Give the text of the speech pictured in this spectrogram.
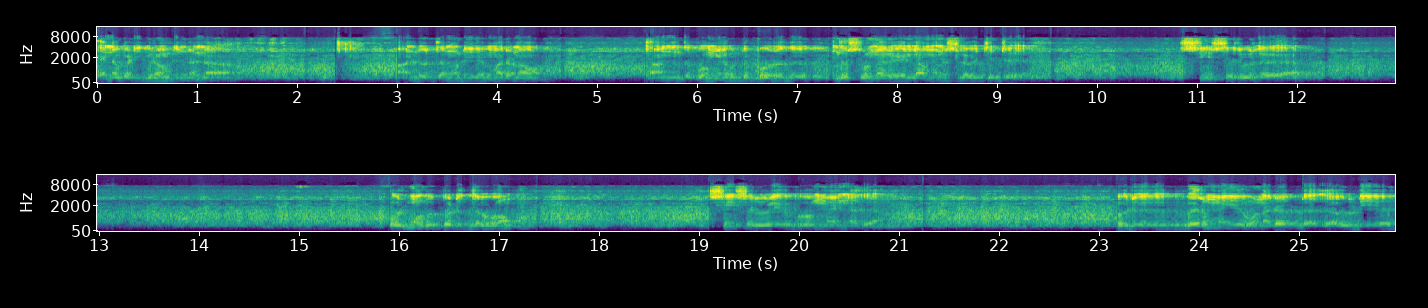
என்ன படிக்கிறோம் அப்படின்னு சொன்னா ஆண்டவர் தன்னுடைய மரணம் தான் இந்த பூமியை விட்டு போறது இந்த சூழ்நிலை எல்லாம் மனசுல வச்சுட்டு சீசருவில் ஒருமுகப்படுத்தவும் சீசருவில் எப்பவுமே என்னது? ஒரு வெறுமையை உணரக்கூடாது. அவருடைய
